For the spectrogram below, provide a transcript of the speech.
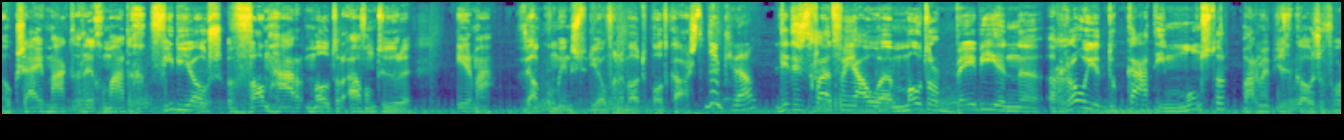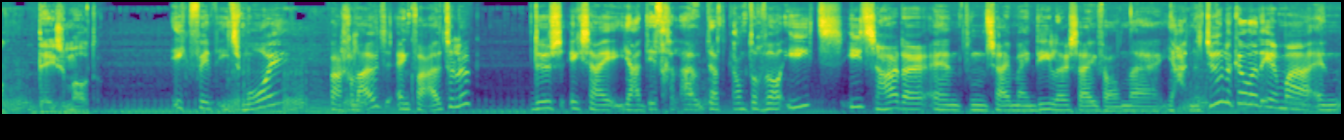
Ook zij maakt regelmatig video's van haar motoravonturen. Irma, welkom in de studio van de Motorpodcast. Dankjewel. Dit is het geluid van jouw uh, motorbaby, een uh, rode Ducati Monster. Waarom heb je gekozen voor deze motor? Ik vind iets mooi qua geluid en qua uiterlijk. Dus ik zei, ja, dit geluid, dat kan toch wel iets, iets harder. En toen zei mijn dealer, zei van, uh, ja, natuurlijk kan het Irma. En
